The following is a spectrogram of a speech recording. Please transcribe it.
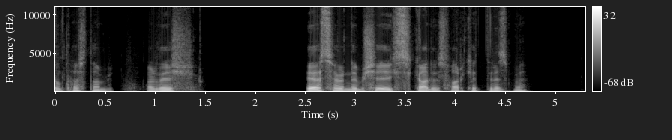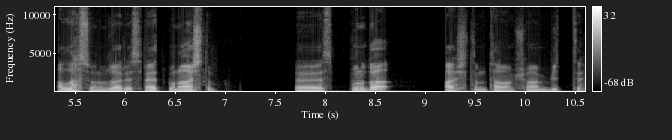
Kızıl taştan bir kardeş. Her seferinde bir şey eksik alıyoruz. Fark ettiniz mi? Allah sonumuzu ailesin. Evet bunu açtım. Ee, bunu da açtım. Tamam şu an bitti.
